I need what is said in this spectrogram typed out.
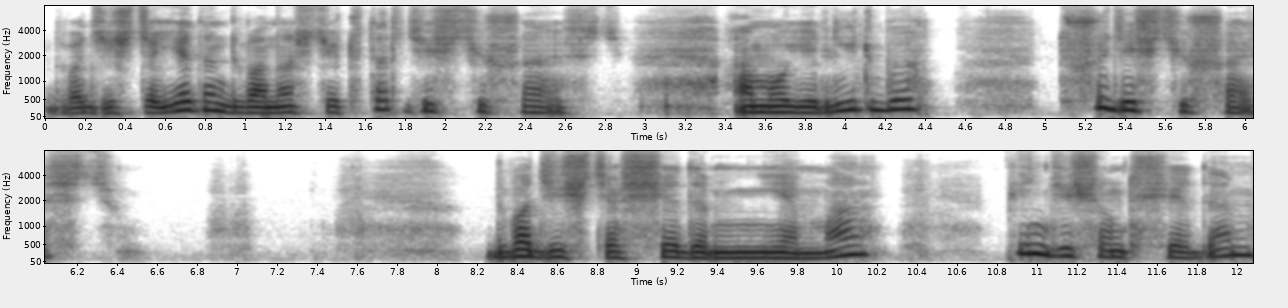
21, 12, 46. A moje liczby? 36, 27 nie ma, 57,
